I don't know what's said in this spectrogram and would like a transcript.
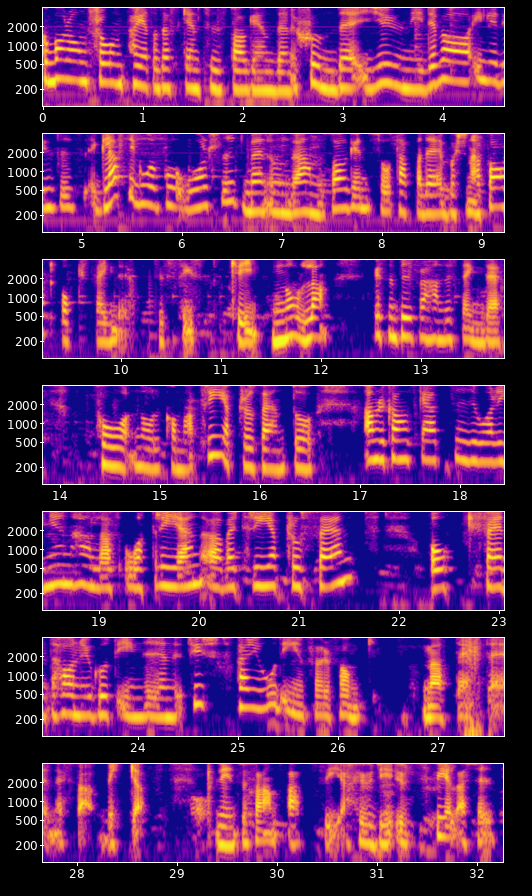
God morgon från Paretodesken tisdagen den 7 juni. Det var inledningsvis glatt igår på Wall Street men under handelsdagen så tappade börserna fart och stängde till sist kring nollan. S&P för stängde på 0,3 procent och amerikanska tioåringen handlas återigen över 3 procent. Och Fed har nu gått in i en tyst period inför FOMC-mötet nästa vecka. Det blir intressant att se hur det utspelar sig.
